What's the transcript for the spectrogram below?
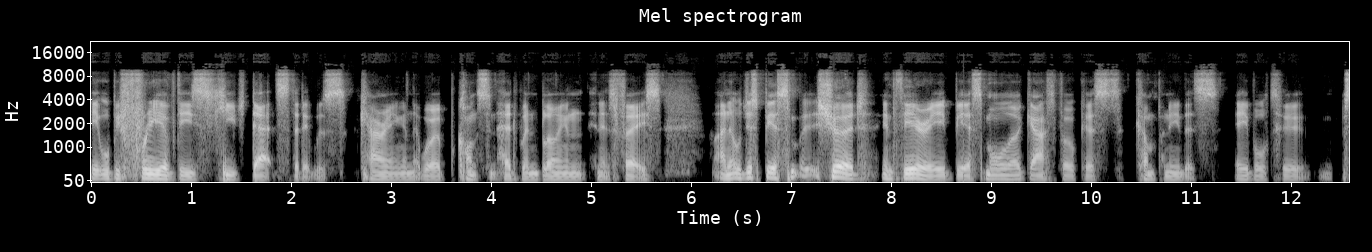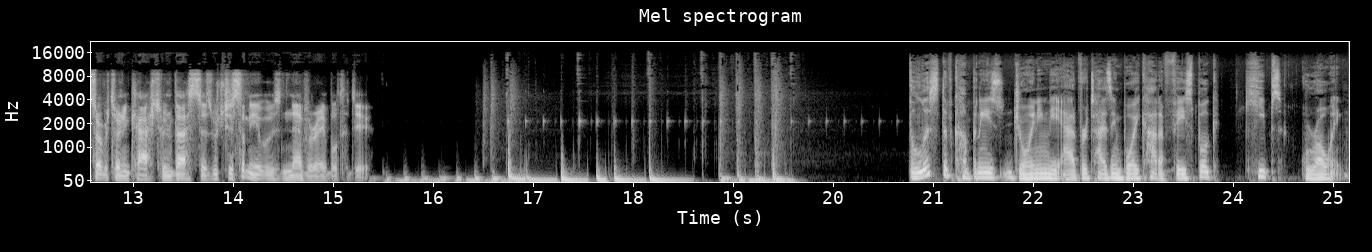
It will be free of these huge debts that it was carrying and that were constant headwind blowing in, in its face. And it will just be a, should, in theory, be a smaller gas focused company that's able to start returning cash to investors, which is something it was never able to do. The list of companies joining the advertising boycott of Facebook keeps growing.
